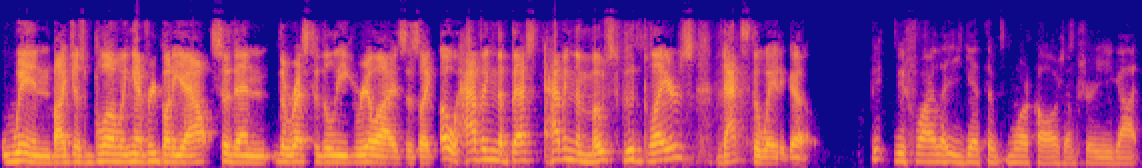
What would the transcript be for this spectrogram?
win by just blowing everybody out. So then the rest of the league realizes like, oh, having the best, having the most good players, that's the way to go before I let you get to more callers, I'm sure you got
